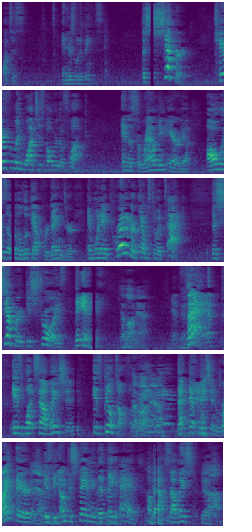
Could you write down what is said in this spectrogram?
Watches. And here's what it means the shepherd carefully watches over the flock in the surrounding area, always on the lookout for danger. And when a predator comes to attack, the shepherd destroys the enemy. Come on now. That is what salvation is built off of. Come of. on now. That definition right there Yeah. is the understanding that they had about salvation. Yes. Wow.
